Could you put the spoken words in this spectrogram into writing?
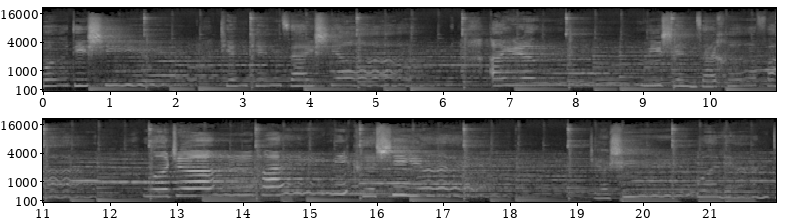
我的心天天在想。我正安排你可喜爱，这是我俩的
